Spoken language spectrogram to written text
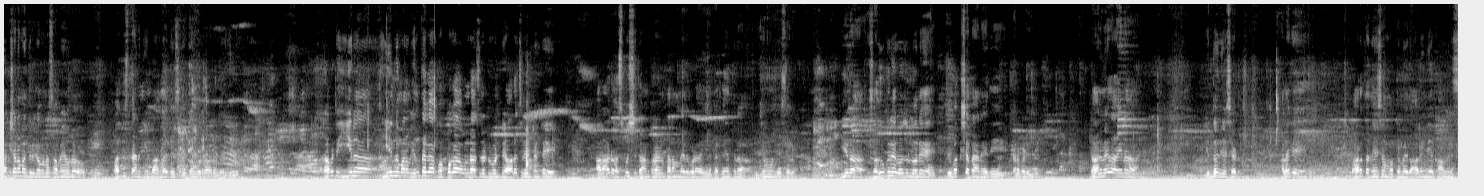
రక్షణ మంత్రిగా ఉన్న సమయంలో పాకిస్తాన్కి బంగ్లాదేశ్కి యుద్ధం కూడా రావడం జరిగింది. కాబట్టి ఈయన ఈయన మనం ఇంతగా గొప్పగా ఉండాల్సినటువంటి ఆలోచన ఏంటంటే ఆనాడు అస్పృశ్యత అంటరానితనం మీద కూడా ఈయన పెద్ద ఎత్తున ఉద్యమం చేశారు. ఈయన చదువుకునే రోజుల్లోనే వివక్షత అనేది కనపడింది. దాని మీద ఆయన యుద్ధం చేశాడు. అలాగే భారతదేశం మొత్తం మీద ఆల్ ఇండియా కాంగ్రెస్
